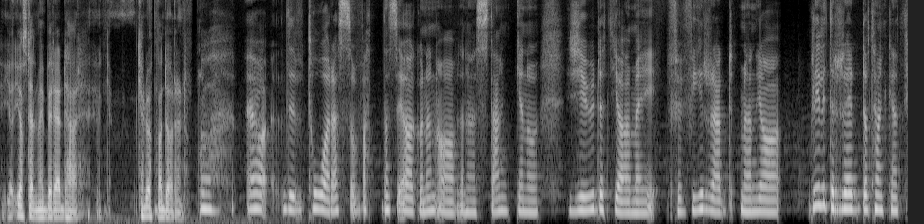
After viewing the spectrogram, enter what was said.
Jag, jag ställer mig beredd här. Kan du öppna dörren? Åh, ja, det tåras och vattnas i ögonen av den här stanken och ljudet gör mig förvirrad. Men jag blir lite rädd av tanken att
